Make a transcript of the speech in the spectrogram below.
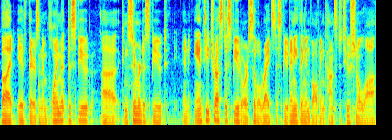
But if there's an employment dispute, uh, consumer dispute, an antitrust dispute, or a civil rights dispute, anything involving constitutional law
